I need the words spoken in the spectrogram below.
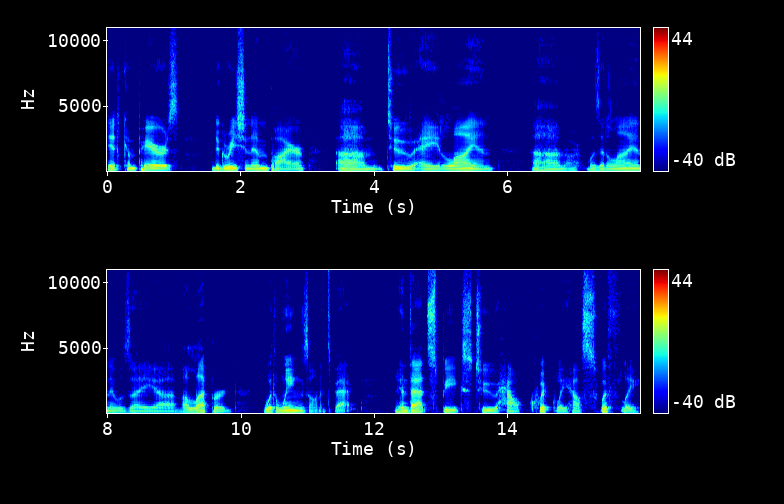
it compares the Grecian Empire um, to a lion. Uh, or was it a lion? It was a, uh, a leopard with wings on its back. And that speaks to how quickly, how swiftly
